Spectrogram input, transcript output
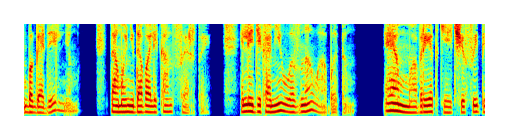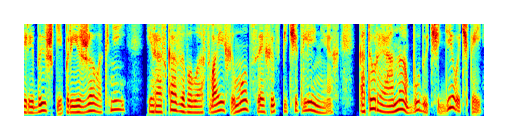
богадельням. Там они давали концерты. Леди Камилла знала об этом. Эмма в редкие часы передышки приезжала к ней и рассказывала о своих эмоциях и впечатлениях, которые она, будучи девочкой,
